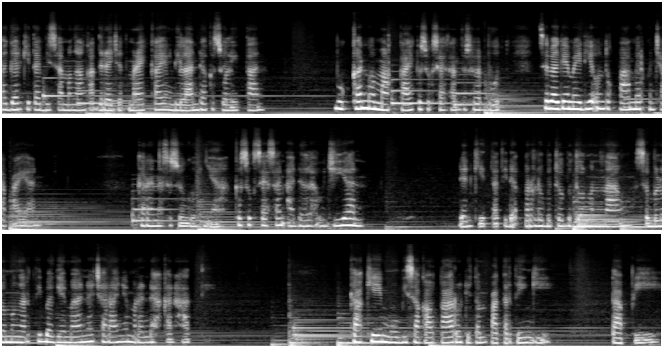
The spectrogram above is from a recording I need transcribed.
agar kita bisa mengangkat derajat mereka yang dilanda kesulitan, bukan memakai kesuksesan tersebut sebagai media untuk pamer pencapaian. Karena sesungguhnya kesuksesan adalah ujian, dan kita tidak perlu betul-betul menang sebelum mengerti bagaimana caranya merendahkan hati. Kakimu bisa kau taruh di tempat tertinggi, tapi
